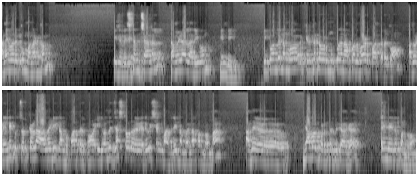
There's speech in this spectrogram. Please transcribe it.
அனைவருக்கும் வணக்கம். இது விஸ்டம் சேனல் தமிழால் அறிவோம் ஹிந்தி. இப்போ வந்து நம்ம கிட்டத்தட்ட ஒரு முப்பது நாற்பது வேர்டு பார்த்துருக்கோம். அதோட இணைப்பு சொற்கள் ஆல்ரெடி நம்ம பார்த்துருக்கோம். இது வந்து ஜஸ்ட் ஒரு ரிவிஷன் மாதிரி நம்ம என்ன பண்றோம்னா அது ஞாபகப்படுத்துறதுக்காக இந்த இது பண்றோம்.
